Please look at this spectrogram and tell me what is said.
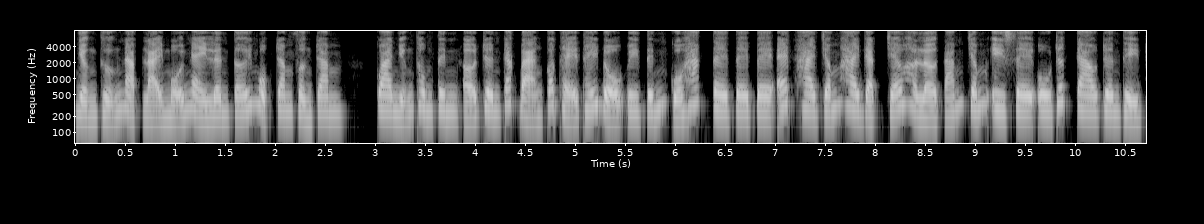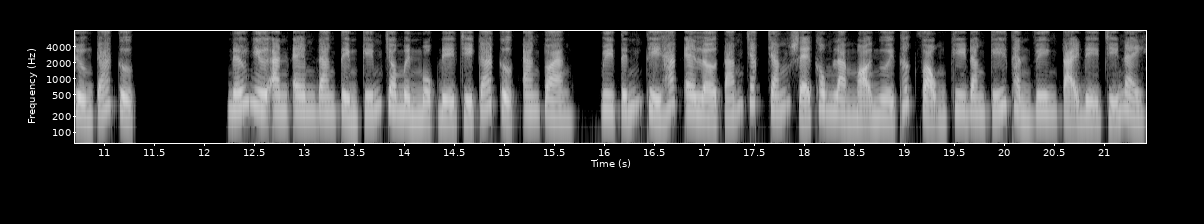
nhận thưởng nạp lại mỗi ngày lên tới 100%. Qua những thông tin ở trên các bạn có thể thấy độ uy tín của HTTPS 2 2 gạch chéo HL 8 ICU rất cao trên thị trường cá cược. Nếu như anh em đang tìm kiếm cho mình một địa chỉ cá cược an toàn, uy tín thì HL8 chắc chắn sẽ không làm mọi người thất vọng khi đăng ký thành viên tại địa chỉ này.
